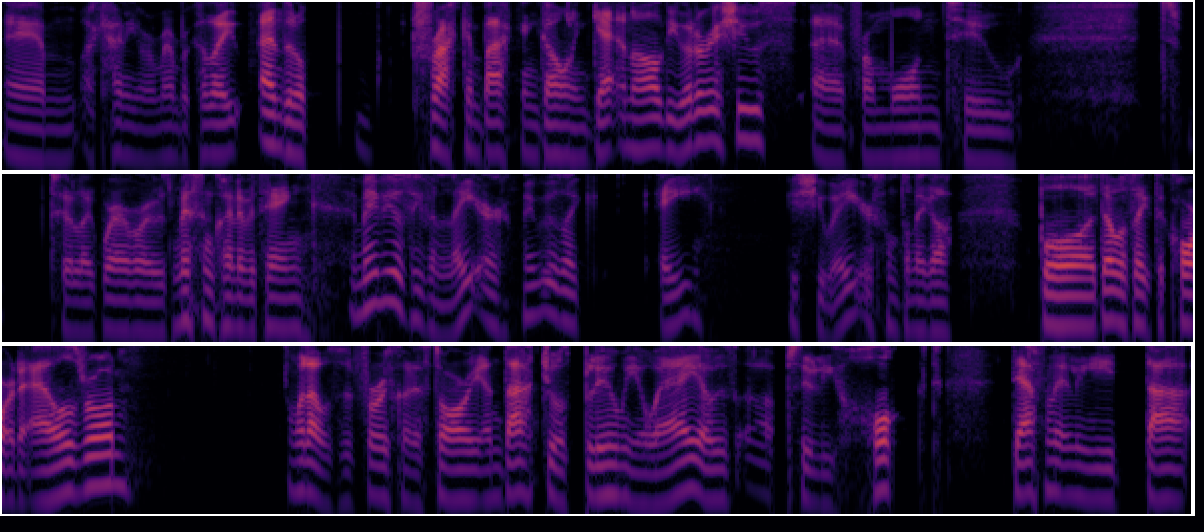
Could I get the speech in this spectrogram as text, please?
Um, I can't even remember because I ended up tracking back and going and getting all the other issues uh, from one to to like wherever I was missing kind of a thing. And maybe it was even later. Maybe it was like A, issue eight or something like that. But that was like the Court of the Owls run. Well, that was the first kind of story, and that just blew me away. I was absolutely hooked. Definitely that,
